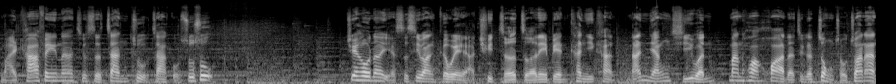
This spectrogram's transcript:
买咖啡呢就是赞助扎古叔叔。最后呢也是希望各位啊去泽泽那边看一看南洋奇闻漫画化的这个众筹专案，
